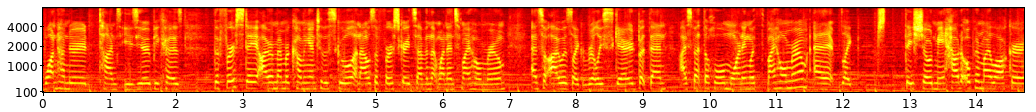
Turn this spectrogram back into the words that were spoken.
100 times easier because the first day I remember coming into the school and I was the first grade seven that went into my homeroom. And so I was like really scared but then I spent the whole morning with my homeroom and it like they showed me how to open my locker.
